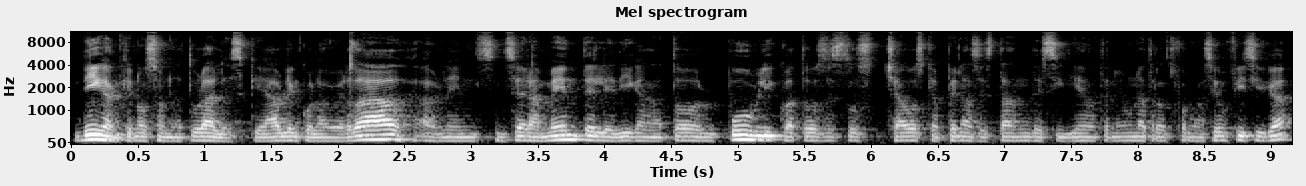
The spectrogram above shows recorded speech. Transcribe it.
digan que no son naturales, que hablen con la verdad, hablen sinceramente, le digan a todo el público, a todos estos chavos que apenas están decidiendo tener una transformación física,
